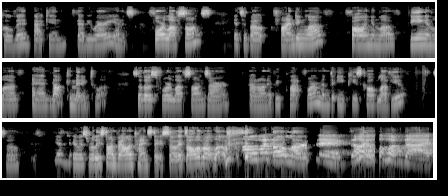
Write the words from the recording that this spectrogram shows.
covid back in february and it's four love songs it's about finding love falling in love being in love and not committing to love so those four love songs are out on every platform and the ep is called love you so yeah, it was released on Valentine's Day, so it's all about love. Oh, that's all perfect. Love. Oh, I love that.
